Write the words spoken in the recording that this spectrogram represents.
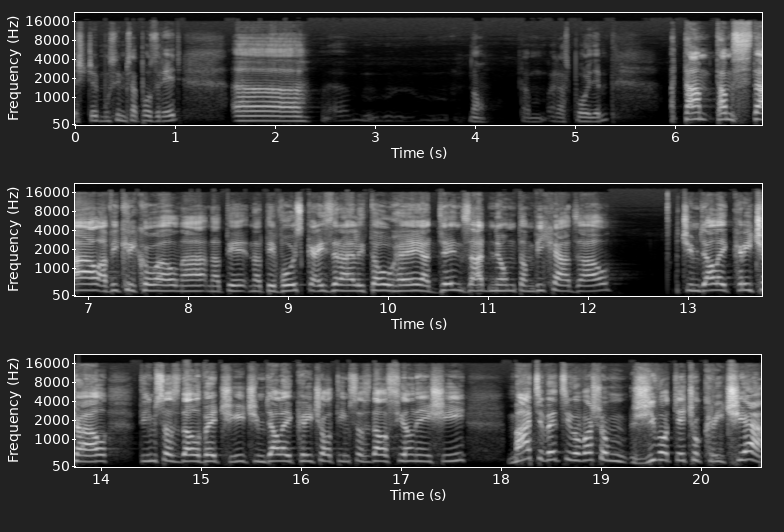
ešte musím sa pozrieť. Uh, no, tam raz pôjdem. A tam, tam stál a vykrikoval na, na, tie, na tie vojska Izraelitov, hej, a deň za dňom tam vychádzal. Čím ďalej kričal, tým sa zdal väčší, čím ďalej kričal, tým sa zdal silnejší Máte veci vo vašom živote, čo kričia?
